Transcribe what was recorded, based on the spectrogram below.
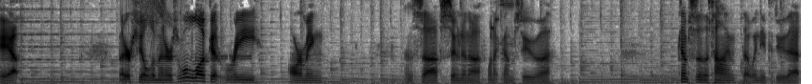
yep. Better shield emitters. We'll look at rearming and stuff soon enough when it comes to uh, comes to the time that we need to do that.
